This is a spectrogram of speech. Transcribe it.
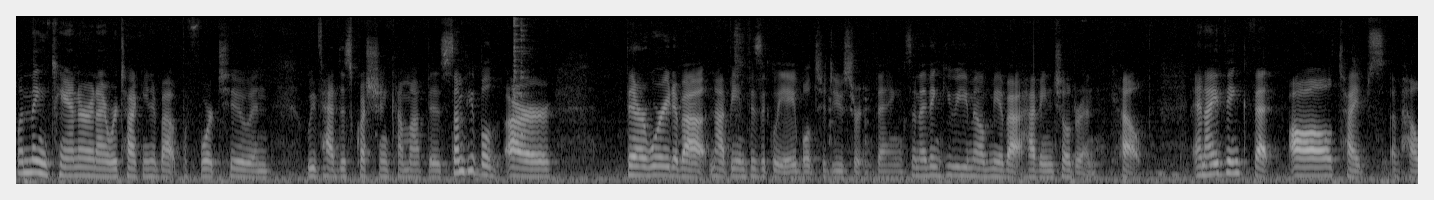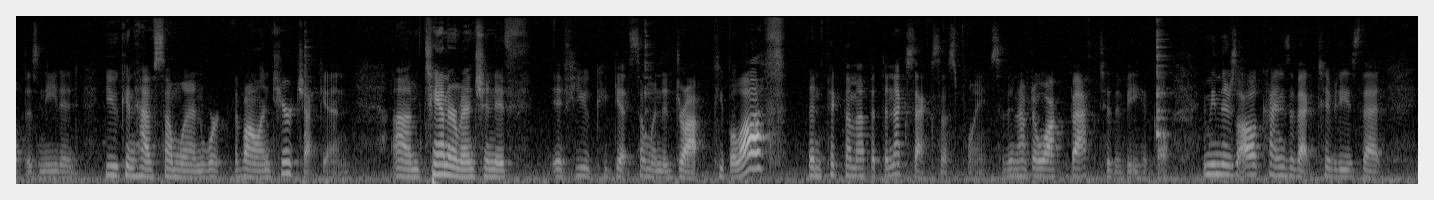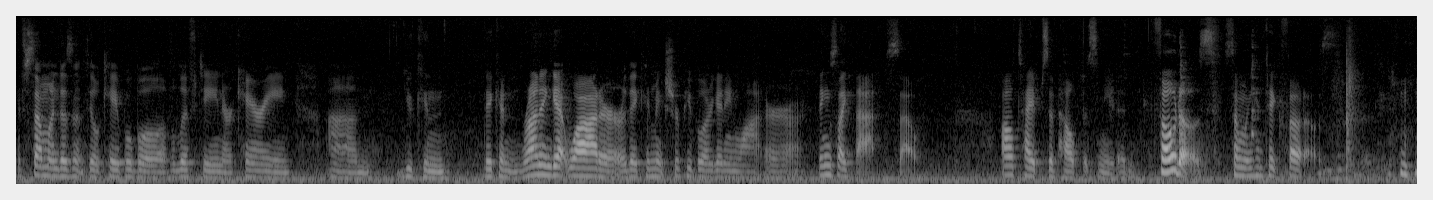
One thing Tanner and I were talking about before too, and we've had this question come up, is some people are, they're worried about not being physically able to do certain things. And I think you emailed me about having children help. And I think that all types of help is needed. You can have someone work the volunteer check-in. Um, Tanner mentioned if, if you could get someone to drop people off, then pick them up at the next access point, so they don't have to walk back to the vehicle. I mean, there's all kinds of activities that if someone doesn't feel capable of lifting or carrying, um, you can, they can run and get water, or they can make sure people are getting water, or things like that. So, all types of help is needed. Photos, someone can take photos.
